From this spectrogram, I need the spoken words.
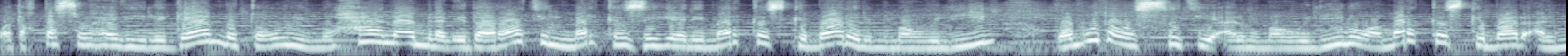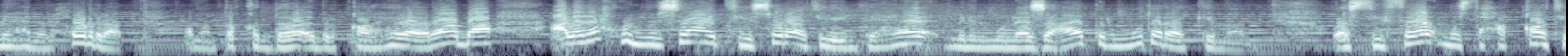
وتختص هذه اللجان بالطعون المحالة من الإدارات المركزية لمركز كبار الممولين ومتوسطي الممولين ومركز كبار المهن الحرة. ومنطقة ضرائب القاهرة رابع على نحو يساعد في سرعة الانتهاء من المنازعات المتراكمة. واستيفاء مستحقات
